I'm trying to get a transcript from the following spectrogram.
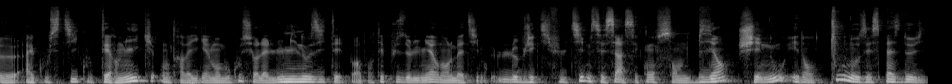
euh, acoustique ou thermique. On travaille également beaucoup sur la luminosité pour apporter plus de lumière dans le bâtiment. L'objectif ultime, c'est ça, c'est qu'on se sente bien chez nous et dans tous nos espaces de vie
